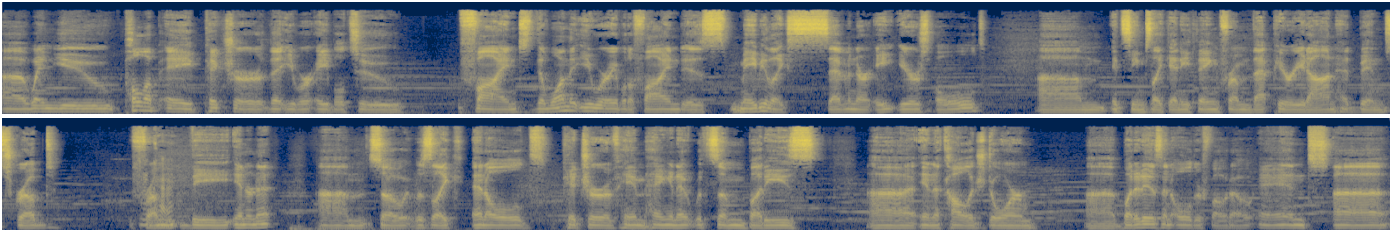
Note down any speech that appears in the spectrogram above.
Uh, when you pull up a picture that you were able to find, the one that you were able to find is maybe like seven or eight years old. Um, it seems like anything from that period on had been scrubbed from Okay. the internet. Um, so it was like an old picture of him hanging out with some buddies uh, in a college dorm. Uh, but it is an older photo, and uh,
